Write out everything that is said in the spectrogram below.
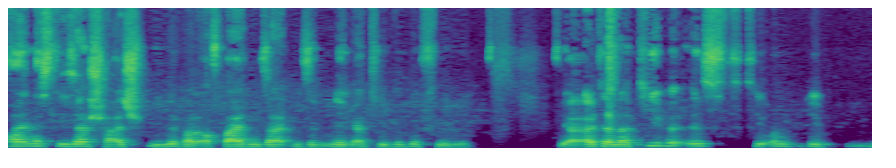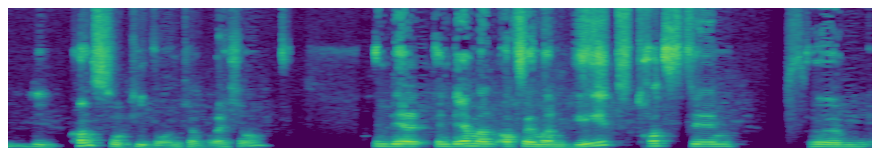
eines dieser Scheißspiele, weil auf beiden Seiten sind negative Gefühle. Die Alternative ist die, die, die konstruktive Unterbrechung, in der, in der man, auch wenn man geht, trotzdem ähm,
